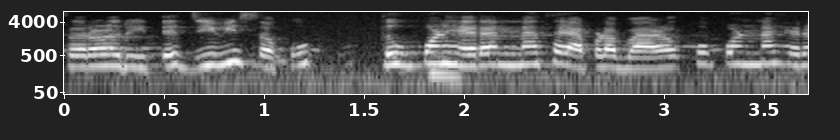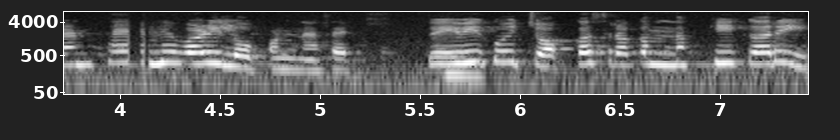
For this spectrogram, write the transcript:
સરળ રીતે જીવી શકું. તું પણ હેરાન ના થાય, આપણા બાળકો પણ ના હેરાન થાય અને વડીલો પણ ના થાય. તો એવી કોઈ ચોક્કસ રકમ નક્કી કરી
